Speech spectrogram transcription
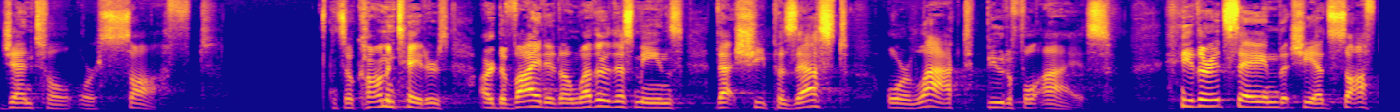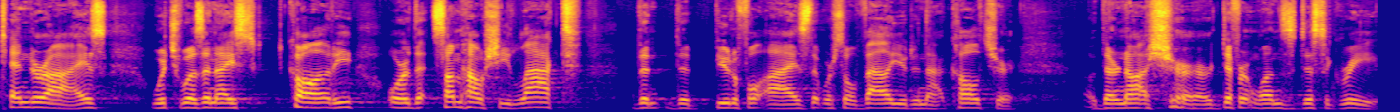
gentle, or soft. And so commentators are divided on whether this means that she possessed or lacked beautiful eyes. Either it's saying that she had soft, tender eyes, which was a nice quality or that somehow she lacked the, the beautiful eyes that were so valued in that culture. They're not sure, or different ones disagree.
